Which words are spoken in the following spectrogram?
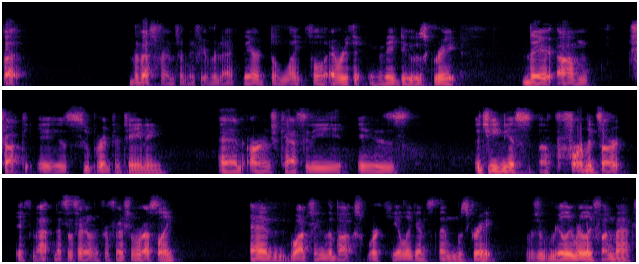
But the best friends are my favorite act. They are delightful. Everything they do is great. They um, Chuck is super entertaining, and Orange Cassidy is a genius of performance art, if not necessarily professional wrestling. And watching the Bucks work heel against them was great. It was a really really fun match.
